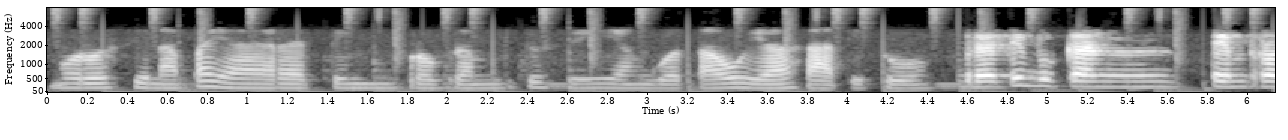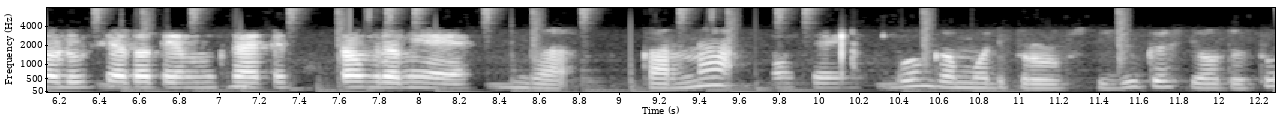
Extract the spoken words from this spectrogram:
ngurusin apa ya rating program gitu sih yang gue tahu ya saat itu berarti bukan tim produksi atau tim kreatif programnya ya? enggak karena Oke. gue nggak mau diproduksi juga sih waktu itu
